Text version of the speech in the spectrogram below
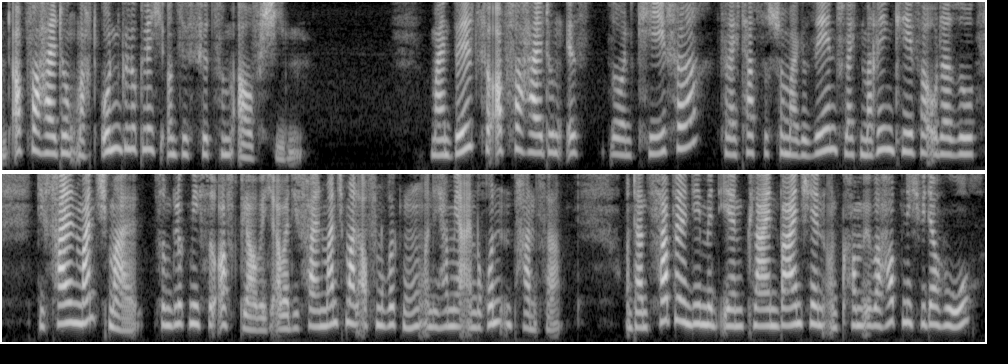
Und Opferhaltung macht unglücklich und sie führt zum Aufschieben. Mein Bild für Opferhaltung ist so ein Käfer. Vielleicht hast du es schon mal gesehen, vielleicht ein Marienkäfer oder so. Die fallen manchmal, zum Glück nicht so oft, glaube ich, aber die fallen manchmal auf den Rücken und die haben ja einen runden Panzer. Und dann zappeln die mit ihren kleinen Beinchen und kommen überhaupt nicht wieder hoch,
